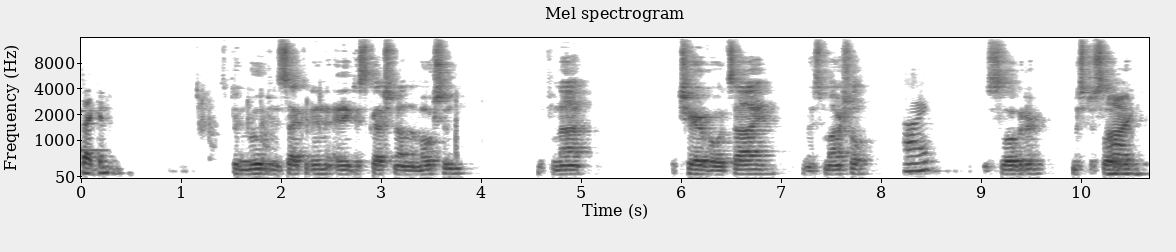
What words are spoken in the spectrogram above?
Second. It's been moved and seconded. Any discussion on the motion? If not, the chair votes aye. Ms. Marshall? Aye. Ms. Sloviter? Mr. Sloviter?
